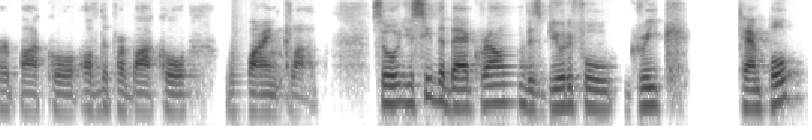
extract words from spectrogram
Perbacco, of the Perbacco Wine Club. So you see the background, this beautiful Greek temple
